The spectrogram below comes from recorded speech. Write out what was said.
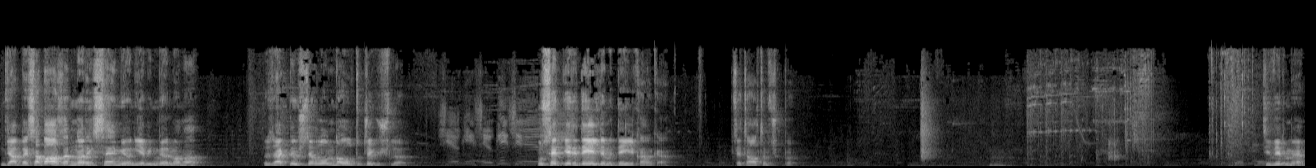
Ya mesela bazıları Nar'ı hiç sevmiyor. Niye bilmiyorum ama. Özellikle 3 level onun da oldukça güçlü. Bu set 7 değil değil mi? Değil kanka. Set 6.5 bu. Sivir mi?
